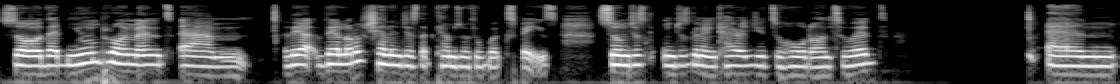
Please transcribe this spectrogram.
So that new employment um there there are a lot of challenges that comes with a workspace. So i'm just i'm just to encourage you to hold on to it. And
